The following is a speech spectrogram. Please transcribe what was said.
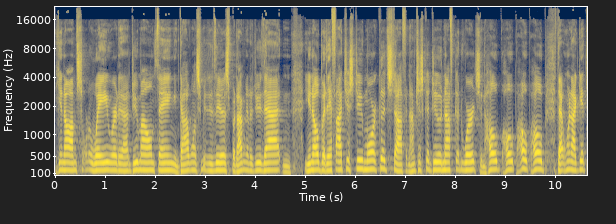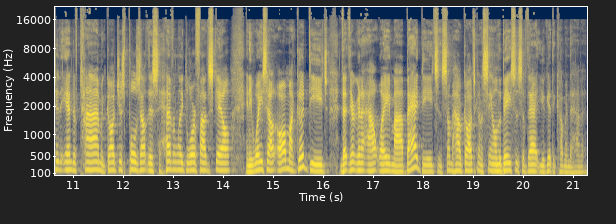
you know, I'm sort of wayward and I do my own thing and God wants me to do this, but I'm going to do that. And, you know, but if I just do more good stuff and I'm just going to do enough good works and hope, hope, hope, hope that when I get to the end of time and God just pulls out this heavenly glorified scale and He weighs out all my good deeds, that they're going to outweigh my bad deeds, and somehow God's going to say, on the basis of that, you get to come into heaven.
